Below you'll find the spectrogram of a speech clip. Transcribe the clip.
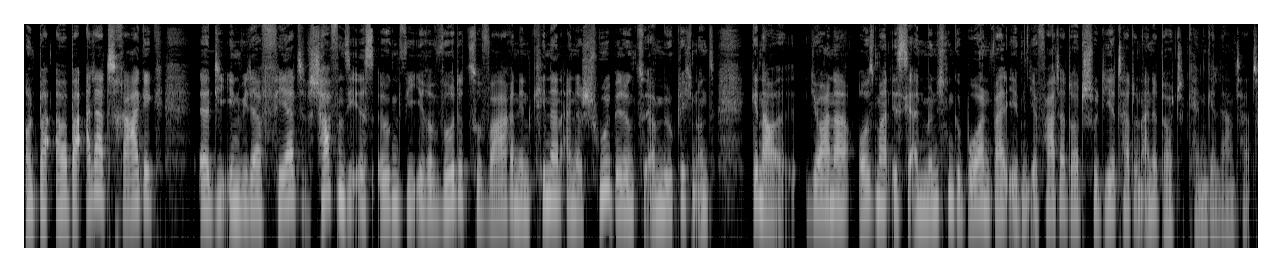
und bei, aber bei aller Tragik, äh, die ihnen widerfährt, schaffen sie es irgendwie, ihre Würde zu wahren, den Kindern eine Schulbildung zu ermöglichen. Und genau, Johanna Osman ist ja in München geboren, weil eben ihr Vater dort studiert hat und eine Deutsche kennengelernt hat.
